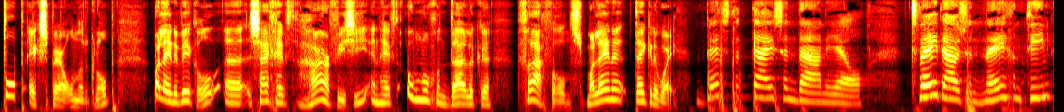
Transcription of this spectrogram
top-expert onder de knop. Marlene Wikkel, zij geeft haar visie en heeft ook nog een duidelijke vraag voor ons. Marlene, take it away. Beste Thijs en Daniel. 2019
